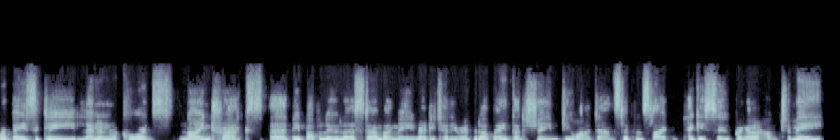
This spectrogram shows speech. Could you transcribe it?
where basically Lennon records nine tracks: uh, Bebop Lula, Stand by Me, Ready Teddy, Rip It Up, Ain't That a Shame, Do You Want to Dance, Slip and Slide, and Peggy Sue, Bring It Home to Me,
